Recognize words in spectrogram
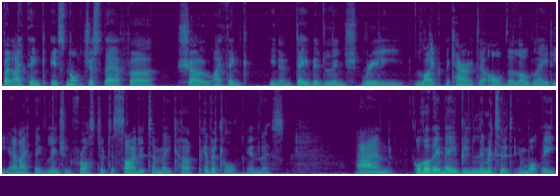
but I think it's not just there for show. I think you know David Lynch really liked the character of the Log Lady, and I think Lynch and Frost have decided to make her pivotal in this. And although they may be limited in what they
